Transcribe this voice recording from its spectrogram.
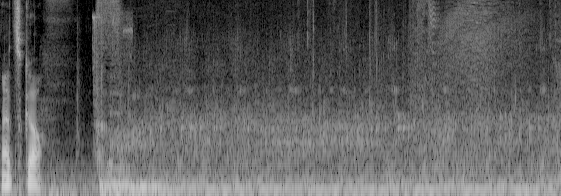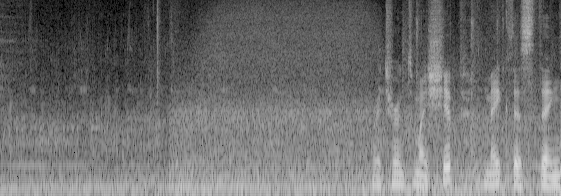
Let's go. Return to my ship, make this thing.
